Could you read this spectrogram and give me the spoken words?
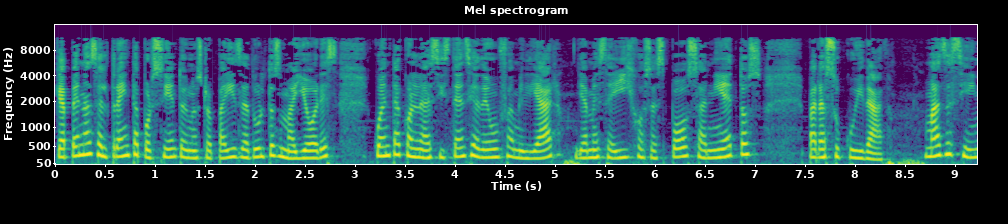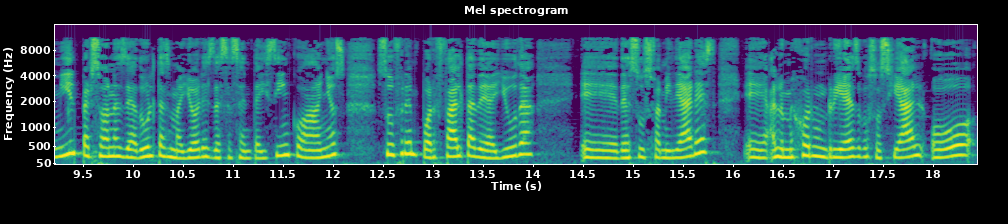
que apenas el 30% en nuestro país de adultos mayores cuenta con la asistencia de un familiar, llámese hijos, esposa, nietos, para su cuidado más de 100.000 personas de adultas mayores de 65 años sufren por falta de ayuda eh, de sus familiares, eh, a lo mejor un riesgo social o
